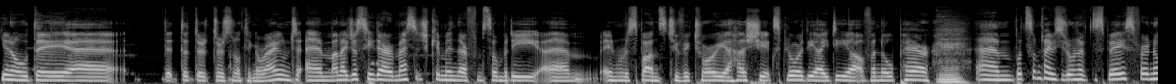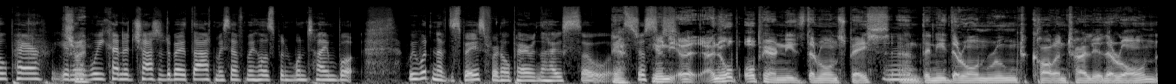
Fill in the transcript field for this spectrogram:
you know they. Uh, that, that there's nothing around. Um, and I just see there a message came in there from somebody um, in response to Victoria. Has she explored the idea of an au pair? Mm. Um, but sometimes you don't have the space for an au pair. You That's know, right. we kind of chatted about that myself, and my husband, one time, but we wouldn't have the space for an au pair in the house. So yeah. it's just you know, uh, an au pair needs their own space mm. and they need their own room to call entirely their own.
